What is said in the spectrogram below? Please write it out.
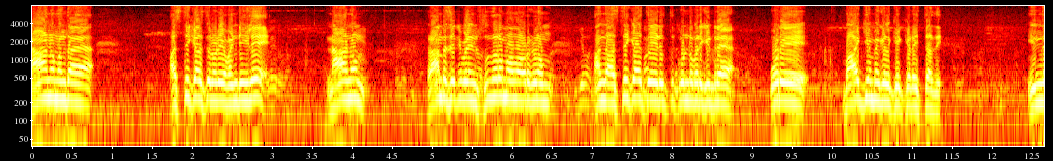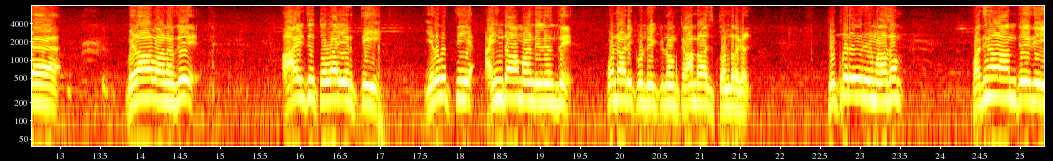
நானும் அந்த அஸ்திகலத்தினுடைய வண்டியிலே நானும் ராமசெட்டிபாளையம் சுந்தரமாம் அவர்களும் அந்த அஸ்தி கலத்தை எடுத்துக்கொண்டு வருகின்ற ஒரு பாக்கியம் எங்களுக்கு கிடைத்தது. இந்த விழாவானது ஆயிரத்தி தொள்ளாயிரத்தி எழுபத்தி ஐந்தாம் ஆண்டிலிருந்து கொண்டாடி கொண்டிருக்கிறோம் காமராஜ் தொண்டர்கள். பிப்ரவரி மாதம் பதினாலாம் தேதி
